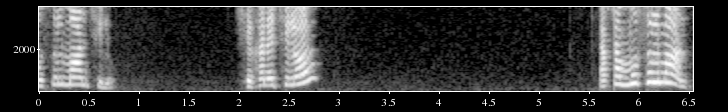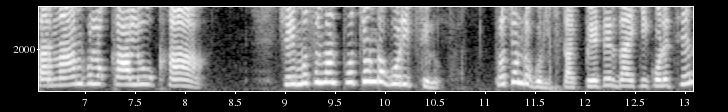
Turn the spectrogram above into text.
মুসলমান ছিল। সেখানে ছিল একটা মুসলমান, তার নাম হলো কালু খাঁ। সেই মুসলমান প্রচণ্ড গরিব ছিল, প্রচণ্ড গরিব। তার পেটের দায় কি করেছেন?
